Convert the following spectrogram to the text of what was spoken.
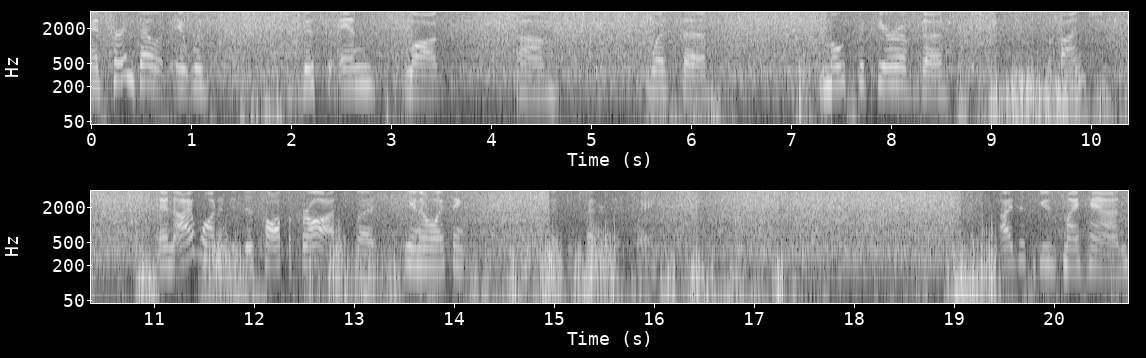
it turns out it was this end log um, was the most secure of the, the bunch and I wanted to just hop across, but you know, I think this is better this way. I just used my hand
